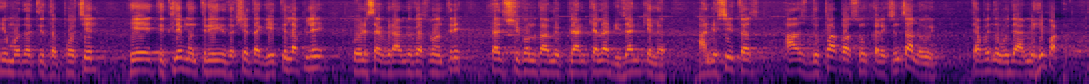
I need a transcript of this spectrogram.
ही मदत तिथं पोहोचेल. हे तिथले मंत्री दक्षता घेतील आपले कोरेसाहेब ग्रामविकास मंत्री. त्या दृष्टिकोनात आम्ही प्लॅन केला डिझाईन केलं. आणि निश्चितच आज दुपारपासून कलेक्शन चालू होईल. त्याबद्दल उद्या आम्ही हे पाठवतो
